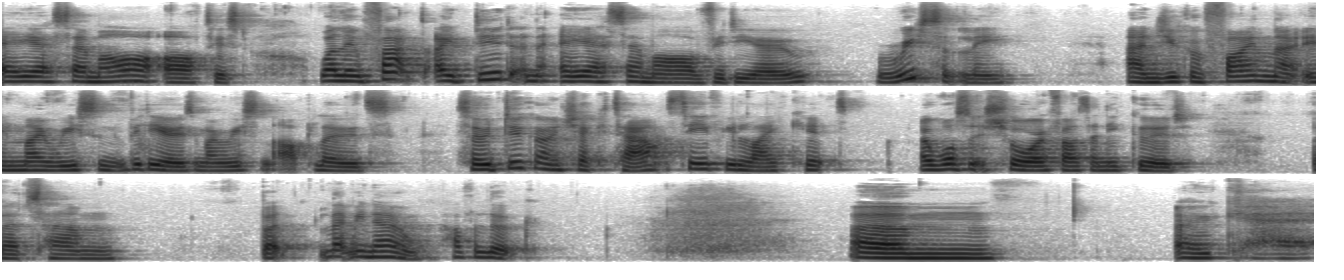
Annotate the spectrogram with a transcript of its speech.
ASMR artist. Well, in fact, I did an ASMR video recently, and you can find that in my recent videos, my recent uploads. So do go and check it out, see if you like it. I wasn't sure if I was any good, but um, but let me know. Have a look. Um, okay.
